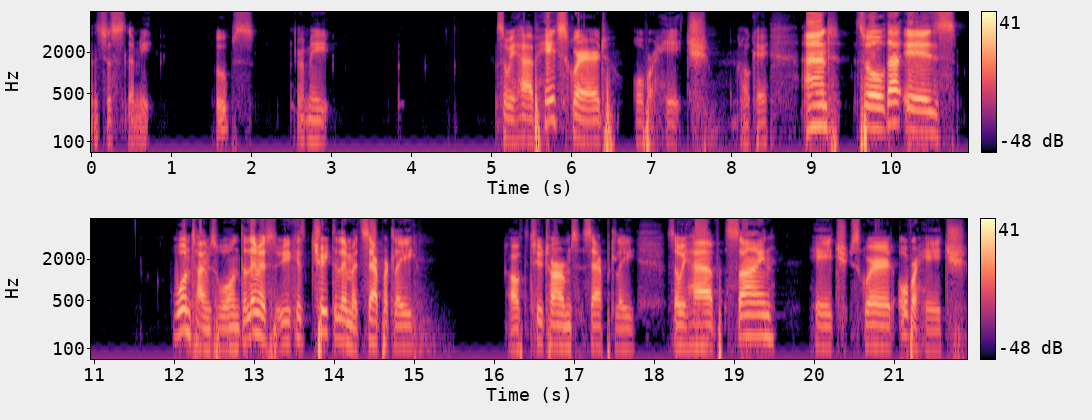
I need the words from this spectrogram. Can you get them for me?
let's just let me oops let me so we have h squared over h okay and so that is 1 times 1 the limit you can treat the limit separately of the two terms separately so we have sine h squared over h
